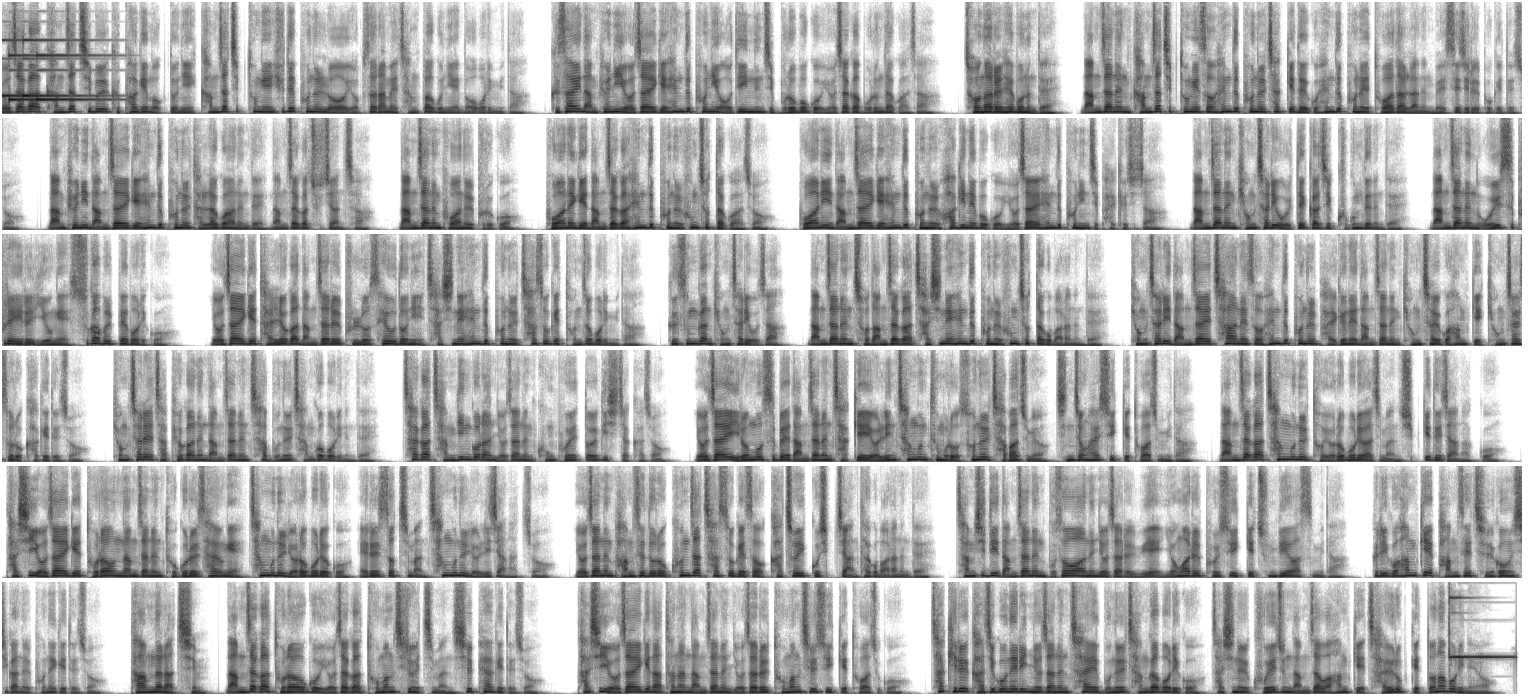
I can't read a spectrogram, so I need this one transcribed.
여자가 감자칩을 급하게 먹더니 감자칩 통에 휴대폰을 넣어 옆 사람의 장바구니에 넣어버립니다. 그 사이 남편이 여자에게 핸드폰이 어디 있는지 물어보고 여자가 모른다고 하자 전화를 해보는데 남자는 감자칩 통에서 핸드폰을 찾게 되고 핸드폰에 도와달라는 메시지를 보게 되죠. 남편이 남자에게 핸드폰을 달라고 하는데 남자가 주지 않자 남자는 보안을 부르고 보안에게 남자가 핸드폰을 훔쳤다고 하죠. 보안이 남자에게 핸드폰을 확인해보고 여자의 핸드폰인지 밝혀지자 남자는 경찰이 올 때까지 구금되는데 남자는 오일 스프레이를 이용해 수갑을 빼버리고 여자에게 달려가 남자를 불러 세우더니 자신의 핸드폰을 차 속에 던져버립니다. 그 순간 경찰이 오자 남자는 저 남자가 자신의 핸드폰을 훔쳤다고 말하는데 경찰이 남자의 차 안에서 핸드폰을 발견해 남자는 경찰과 함께 경찰서로 가게 되죠. 경찰에 잡혀가는 남자는 차 문을 잠궈버리는데 차가 잠긴 거란 여자는 공포에 떨기 시작하죠. 여자의 이런 모습에 남자는 작게 열린 창문 틈으로 손을 잡아주며 진정할 수 있게 도와줍니다. 남자가 창문을 더 열어보려 하지만 쉽게 되지 않았고 다시 여자에게 돌아온 남자는 도구를 사용해 창문을 열어보려고 애를 썼지만 창문을 열리지 않았죠. 여자는 밤새도록 혼자 차 속에서 갇혀 있고 싶지 않다고 말하는데 잠시 뒤 남자는 무서워하는 여자를 위해 영화를 볼 수 있게 준비해왔습니다. 그리고 함께 밤새 즐거운 시간을 보내게 되죠. 다음날 아침 남자가 돌아오고 여자가 도망치려 했지만 실패하게 되죠. 다시 여자에게 나타난 남자는 여자를 도망칠 수 있게 도와주고 차키를 가지고 내린 여자는 차의 문을 잠가버리고 자신을 구해준 남자와 함께 자유롭게 떠나버리네요.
